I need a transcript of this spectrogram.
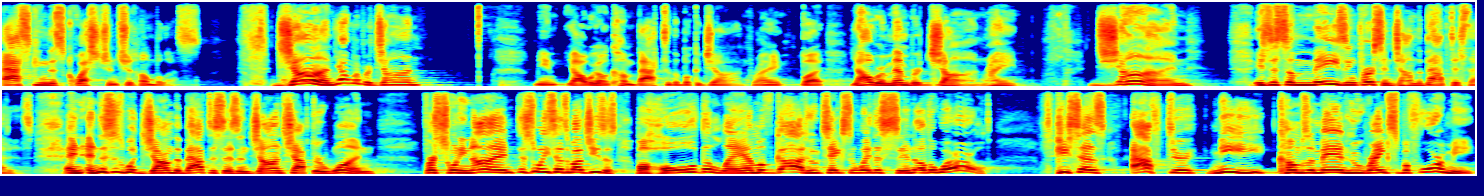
asking this question should humble us. John, y'all remember John? I mean, y'all, we're gonna come back to the book of John, right? But y'all remember John, right? John is this amazing person, John the Baptist, that is. And, and this is what John the Baptist says in John chapter 1, Verse 29, this is what he says about Jesus Behold the Lamb of God who takes away the sin of the world. He says, After me comes a man who ranks before me.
